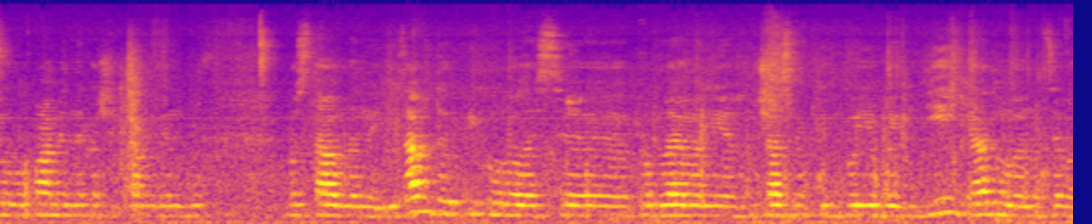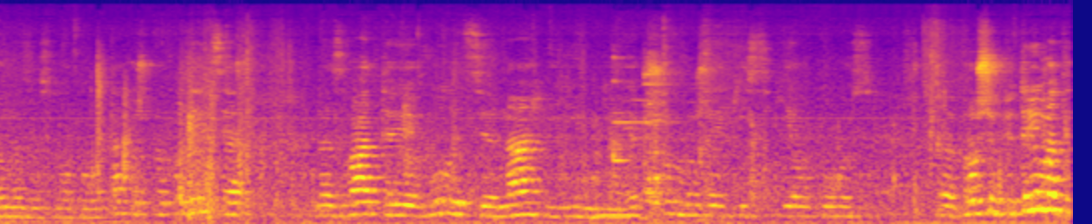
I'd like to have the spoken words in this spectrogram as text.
цього пам'ятника, щоб там він був поставлений і завжди опікувалась е, проблемами учасників бойових дій. Я думаю, на це вона заслуговує. Також пропозиція назвати вулицю на її ім'я. Якщо може якісь є у когось. Е, Прошу підтримати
